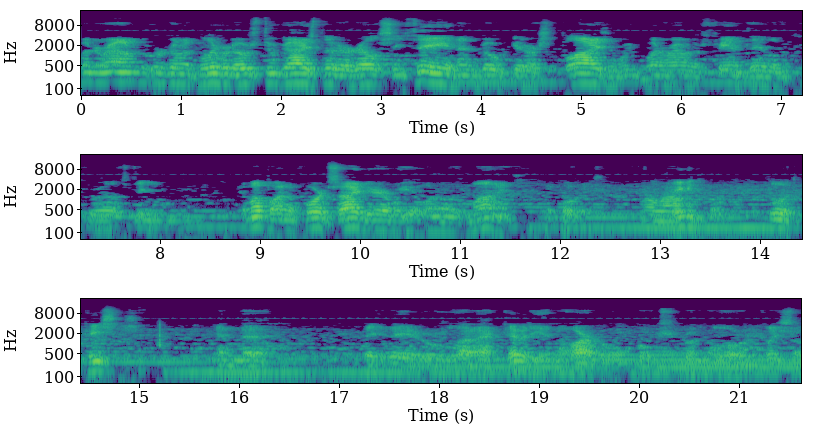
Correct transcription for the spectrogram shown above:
went around. we're going to deliver those two guys to their LCT and then go get our supplies. And we went around with a fantail of the LST. Come up on the port side there, and we hit one of those mines. The boat was Oh wow. Higgins boat blew it to pieces. And uh, they, they, there was a lot of activity in the harbor with boats running all over the place. So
